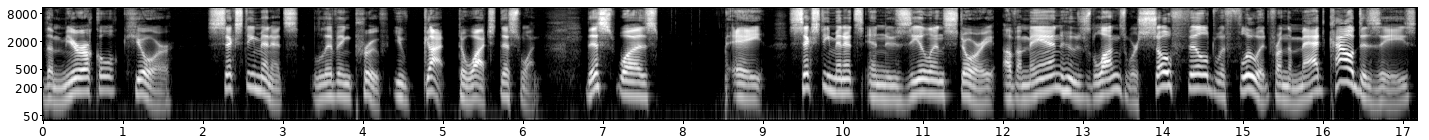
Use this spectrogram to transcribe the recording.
the miracle cure 60 minutes living proof. You've got to watch this one. This was a 60 minutes in New Zealand story of a man whose lungs were so filled with fluid from the mad cow disease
